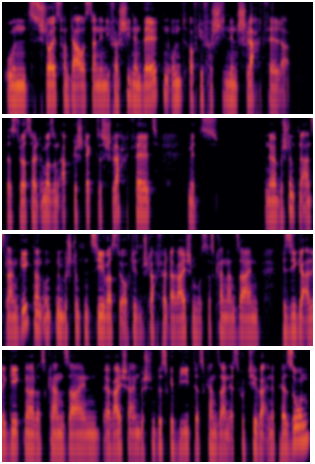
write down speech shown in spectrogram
und steuerst von da aus dann in die verschiedenen Welten und auf die verschiedenen Schlachtfelder. Das du hast halt immer so ein abgestecktes Schlachtfeld mit einer bestimmten Anzahl an Gegnern und einem bestimmten Ziel, was du auf diesem Schlachtfeld erreichen musst. Das kann dann sein, besiege alle Gegner, das kann sein, erreiche ein bestimmtes Gebiet, das kann sein, eskortiere eine Person.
